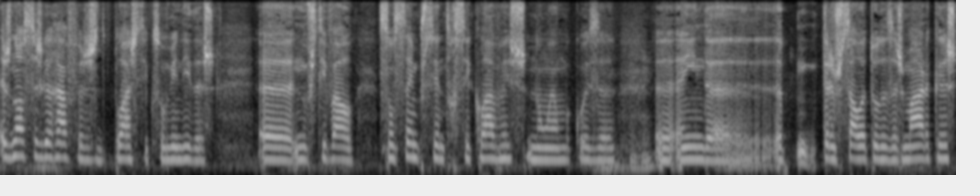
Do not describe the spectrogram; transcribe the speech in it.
As nossas garrafas de plástico são vendidas ah, no festival, são 100% recicláveis, não é uma coisa ah, ainda ah, transversal a todas as marcas.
